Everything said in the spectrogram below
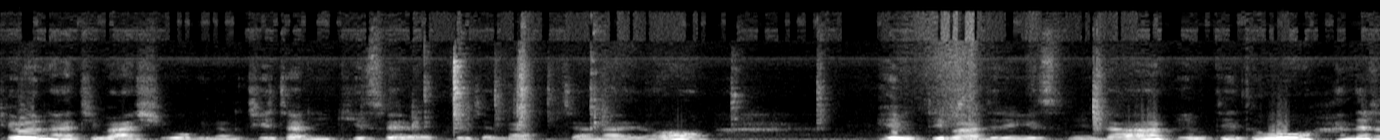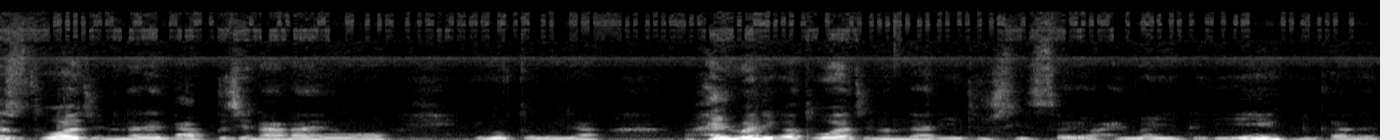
표현하지 마시고 그냥 제자리 계세요. 그저 나쁘지 않아요. 뱀띠 봐드리겠습니다. 뱀띠도 하늘에서 도와주는 날에 나쁘진 않아요. 이것도 그냥 할머니가 도와주는 날이 될 수 있어요. 할머니들이. 그러니까는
